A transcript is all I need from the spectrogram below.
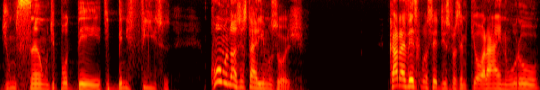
De unção, de poder, de benefícios. Como nós estaríamos hoje? Cada vez que você diz, por exemplo, que orar e não orou.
